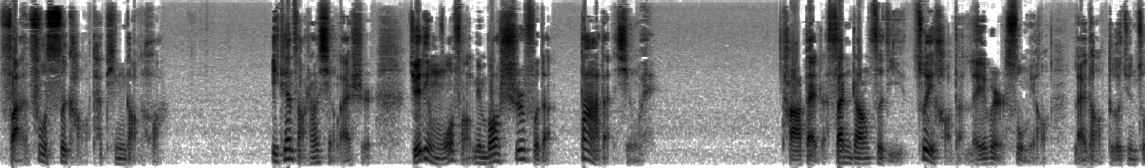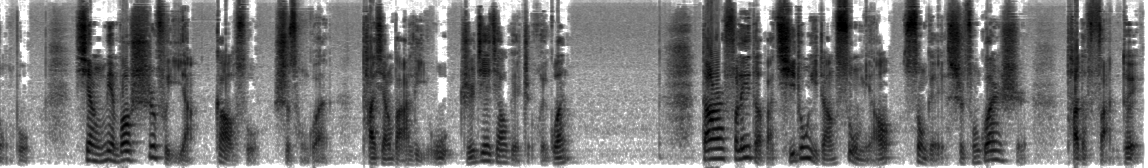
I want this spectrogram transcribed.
反复思考他听到的话。一天早上醒来时，决定模仿面包师傅的大胆行为。他带着三张自己最好的雷维尔素描来到德军总部，像面包师傅一样告诉侍从官，他想把礼物直接交给指挥官。当阿弗雷德把其中一张素描送给侍从官时，他的反对。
